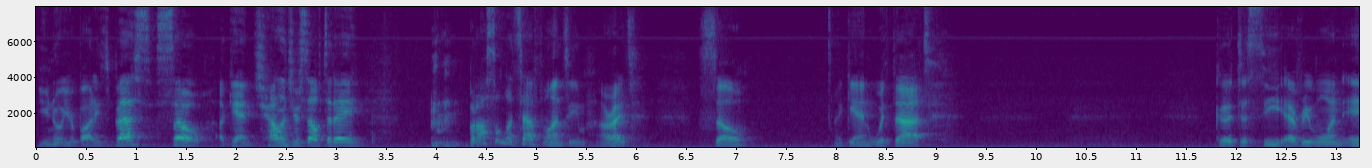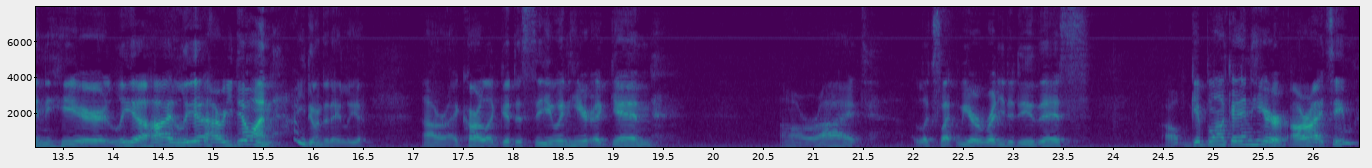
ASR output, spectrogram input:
You know your body's best. So again, challenge yourself today, but also let's have fun team, all right? So again, with that, Good to see everyone in here. Leah, hi Leah, how are you doing? How are you doing today, Leah? All right, Carla, good to see you in here again. All right, looks like we are ready to do this. Oh, get Blanca in here. All right, team.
